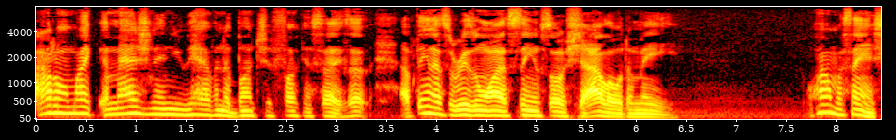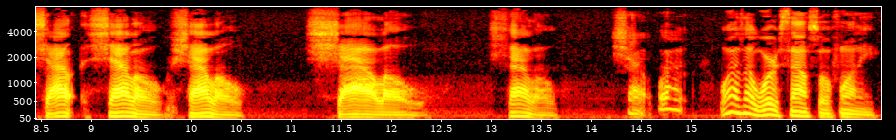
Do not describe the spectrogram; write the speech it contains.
I don't like imagining you having a bunch of fucking sex. I, I think that's the reason why it seems so shallow to me. Why am I saying shallow? Shallow, shallow, shallow, shallow, shallow. Why does that word sound so funny?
